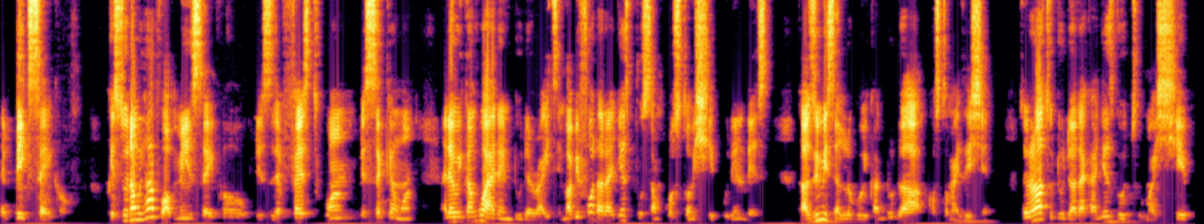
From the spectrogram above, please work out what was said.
the big circle okay so now we have our main circle this is the first one the second one and then we can go ahead and do the writing. But before that i just put some custom shape within this. So assume it's a logo you can do the customization. So in order to do that i can just go to my shape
